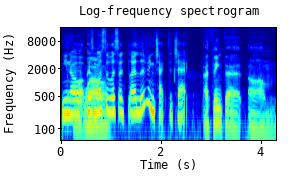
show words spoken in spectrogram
you know because most of us are, are living check to check I think that um,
